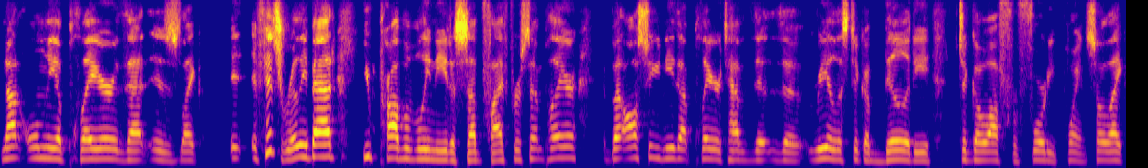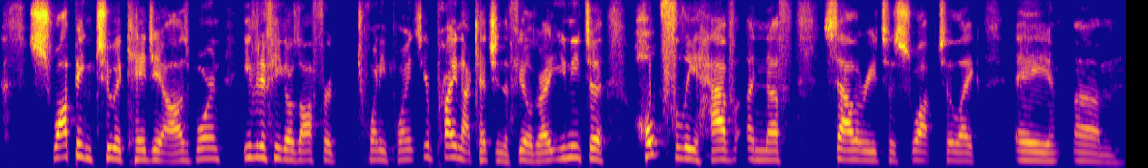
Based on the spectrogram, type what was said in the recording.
not only a player that is like if it's really bad, you probably need a sub 5% player, but also you need that player to have the, the realistic ability to go off for 40 points. So, like swapping to a KJ Osborn, even if he goes off for 20 points, you're probably not catching the field, right? You need to hopefully have enough salary to swap to like a, um,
